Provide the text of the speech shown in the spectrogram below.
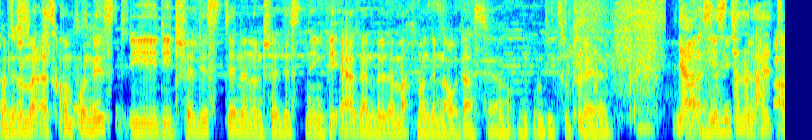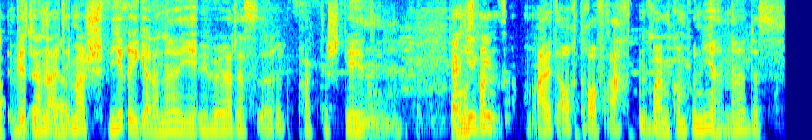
Also wenn man als Komponist die, die Cellistinnen und Cellisten irgendwie ärgern will, dann macht man genau das, ja, um, um die zu quälen. Ja, War das ist dann halt, wird dann halt ja. immer schwieriger, ne, je höher das äh, praktisch geht. Da Ja, muss man halt auch drauf achten beim Komponieren. Ne? Das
